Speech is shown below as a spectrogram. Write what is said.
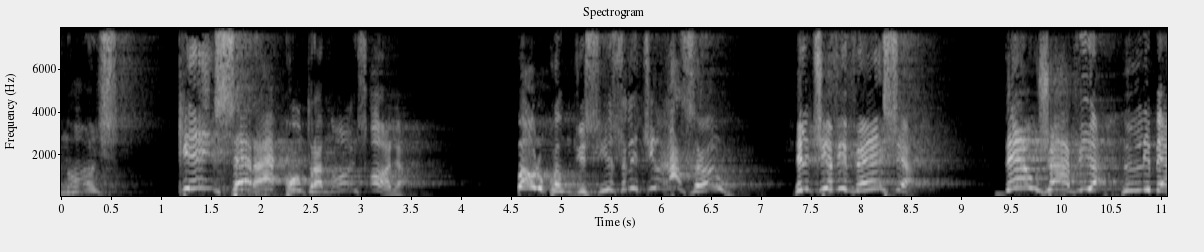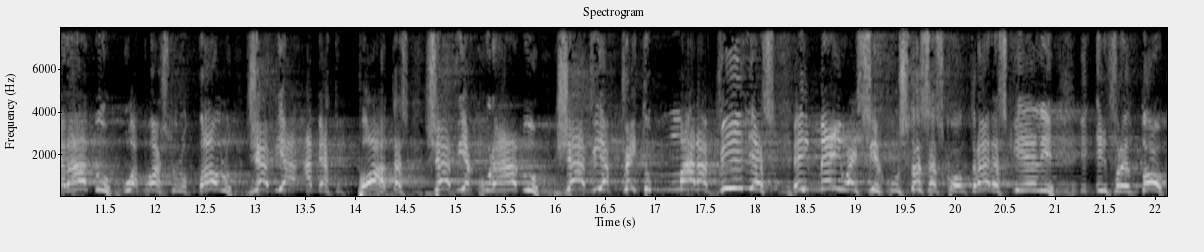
nós, quem será contra nós? Olha, Paulo, quando disse isso, ele tinha razão, ele tinha vivência. Deus já havia liberado o apóstolo Paulo, já havia aberto portas, já havia curado, já havia feito maravilhas em meio às circunstâncias contrárias que ele enfrentou,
